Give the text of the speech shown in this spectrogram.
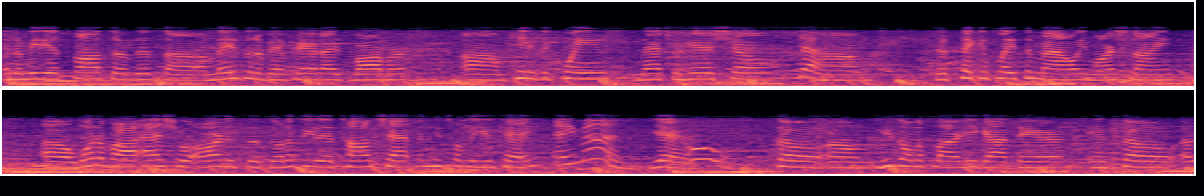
and the media sponsor of this uh, amazing event, Paradise Barber, um, Kings and Queens Natural Hair Show. Yeah. Um, that's taking place in Maui, March 9th. Uh, one of our actual artists is going to be there, Tom Chapman. He's from the UK. Amen. Yes. Cool. So um, he's on the flyer he got there, and so uh,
